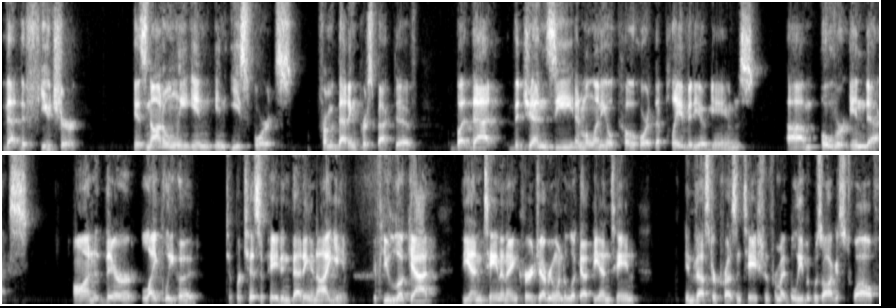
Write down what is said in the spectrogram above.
that the future is not only in in esports from a betting perspective, but that the Gen Z and millennial cohort that play video games um, over index on their likelihood to participate in betting and iGaming. If you look at the Entain, and I encourage everyone to look at the Entain investor presentation from, I believe it was August 12th,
